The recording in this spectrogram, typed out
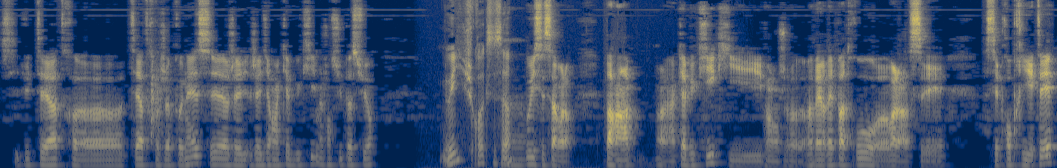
c'est du théâtre, euh, théâtre japonais. C'est, euh, j'allais dire un kabuki, mais j'en suis pas sûr. Oui, je crois que c'est ça. Euh, oui, c'est ça, voilà. Par un, un kabuki qui, bon, je révélerai pas trop, voilà, ses, ses propriétés.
